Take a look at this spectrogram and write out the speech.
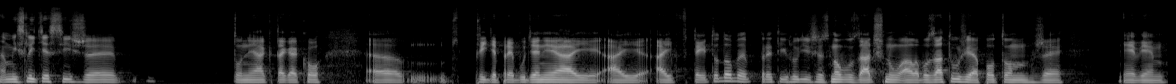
A myslíte si, že to nejak tak ako uh, príde prebudenie aj, aj, aj v tejto dobe pre tých ľudí, že znovu začnú alebo zatúžia potom, že neviem,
